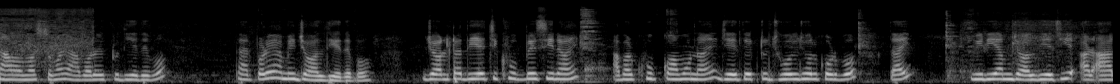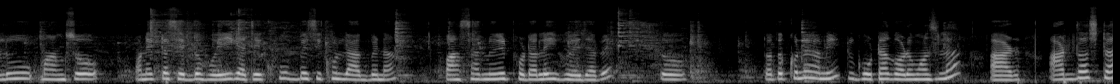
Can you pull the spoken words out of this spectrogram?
নামাবার সময় আবারও একটু দিয়ে দেব। তারপরে আমি জল দিয়ে দেব। জলটা দিয়েছি খুব বেশি নয়, আবার খুব কমও নয়, যেহেতু একটু ঝোল ঝোল করব, তাই মিডিয়াম জল দিয়েছি। আর আলু, মাংস অনেকটা সেদ্ধ হয়েই গেছে, খুব বেশিক্ষণ লাগবে না, পাঁচ সাত মিনিট ফোটালেই হয়ে যাবে। তো ততক্ষণে আমি একটু গোটা গরম মশলা আর আট দশটা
